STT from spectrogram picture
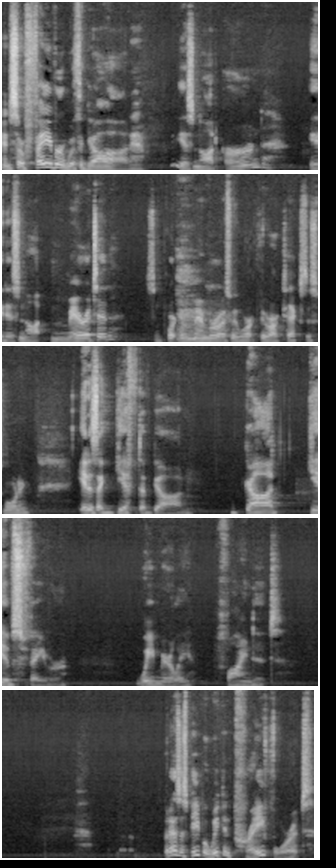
And so, favor with God is not earned, it is not merited. It's important to remember as we work through our text this morning. It is a gift of God. God gives favor. We merely find it. But as his people, we can pray for it.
